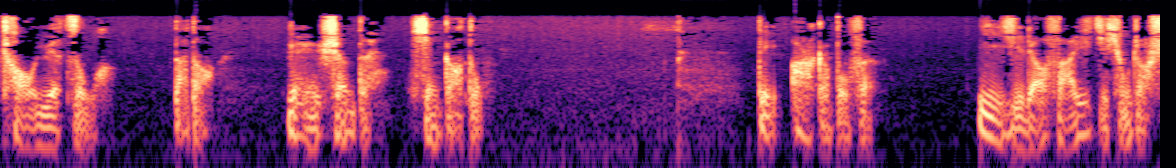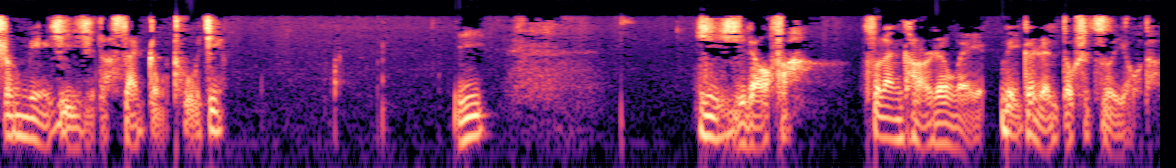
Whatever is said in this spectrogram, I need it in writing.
超越自我，达到人生的新高度。第二个部分，意义疗法以及寻找生命意义的三种途径。一意义疗法，弗兰克尔认为每个人都是自由的，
